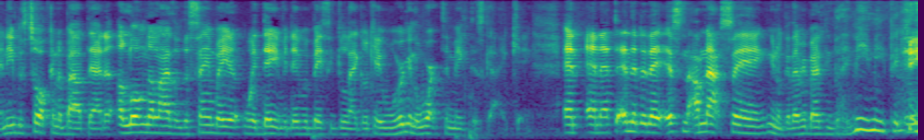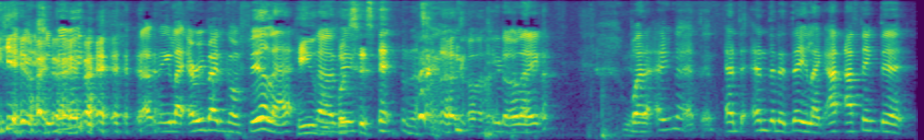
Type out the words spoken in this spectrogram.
and he was talking about that along the lines of the same way with david they were basically like okay well, we're gonna work to make this guy king and and at the end of the day it's not, i'm not saying you know because everybody's gonna be like me me pick me, Yeah, me, right, should be right, i mean like everybody's gonna feel that He you know I puts mean? his hand. you know, like. But uh, you know, at the, at the end of the day, like I, I think that,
